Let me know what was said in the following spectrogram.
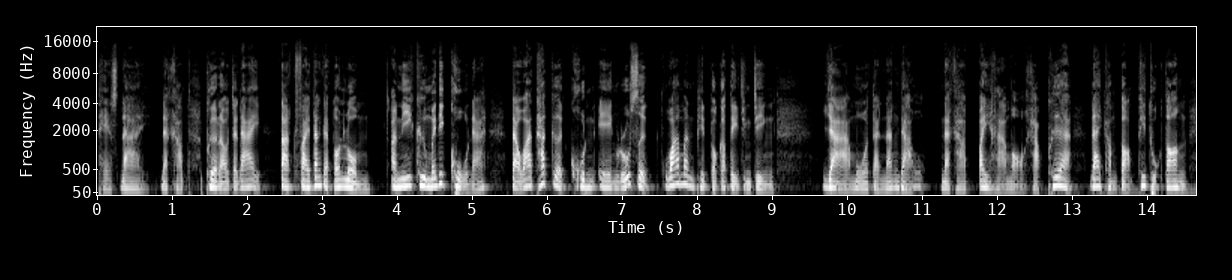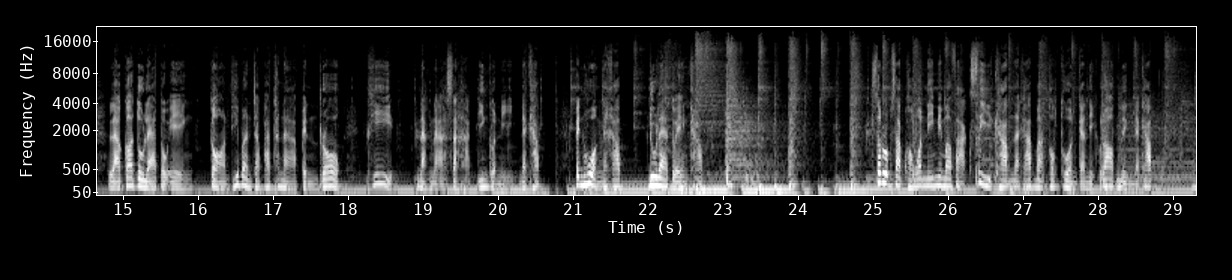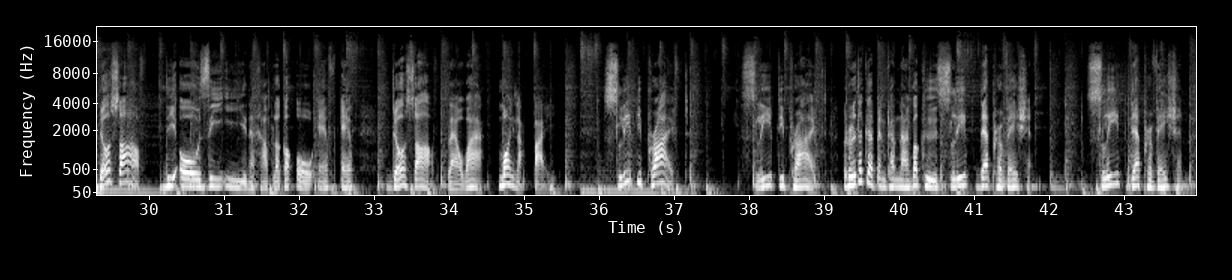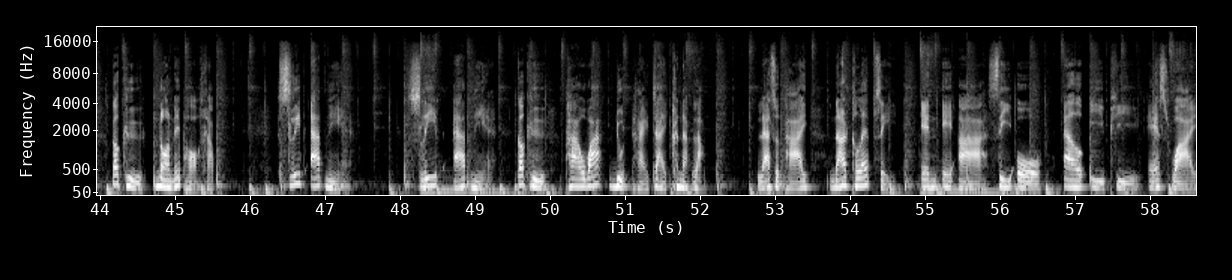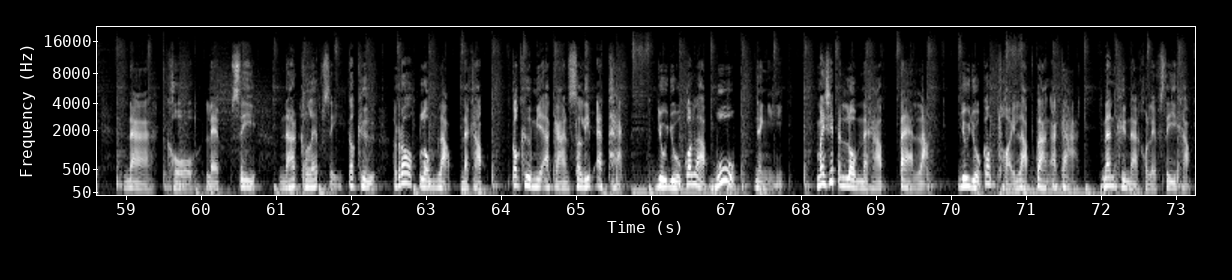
test ได้นะครับ เพื่อเราจะได้ตัดไฟตั้งแต่ต้นลม อันนี้คือไม่ได้ขู่นะ แต่ว่าถ้าเกิดคุณเองรู้สึกว่ามันผิดปกติจริง ๆ อย่ามัวแต่นั่งเดานะครับไปหาหมอครับเพื่อได้คำตอบที่ถูกต้อง แล้วก็ดูแลตัวเองก่อนที่มันจะพัฒนาเป็นโรคที่หนักหนาสาหัสยิ่งกว่านี้นะครับ เป็นห่วงนะครับ ดูแลตัวเองครับ สรุปสับของวันนี้มีมาฝาก 4 คำนะครับ มาทบทวนกันอีกรอบหนึ่งนะครับ dose off d o z e นะครับ แล้วก็ o f f dose off แปลว่าม้อยหลับไป sleep deprived sleep deprived หรือถ้าเกิดเป็นคำนามก็คือ sleep deprivation sleep deprivation ก็คือนอนไม่พอครับ sleep apnea sleep apnea ก็คือภาวะหยุดหายใจขณะหลับ และสุดท้าย narcolepsy N A R C O L E P S Y narcolepsy narcolepsy ก็คือโรคลมหลับนะครับ ก็คือมีอาการ sleep attack อยู่ๆก็หลับวูบอย่างนี้ ไม่ใช่เป็นลมนะครับ แต่หลับอยู่ๆก็ผล็อยหลับกลางอากาศ นั่นคือ narcolepsy ครับ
